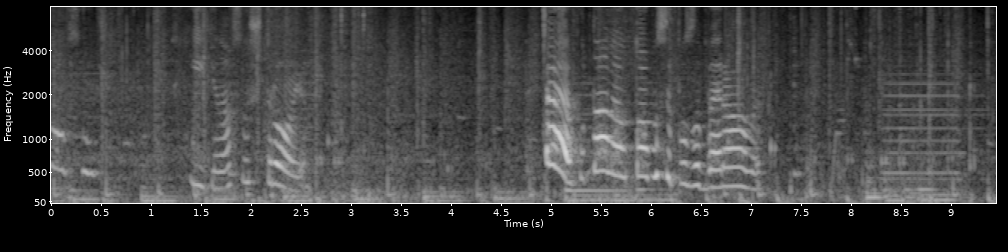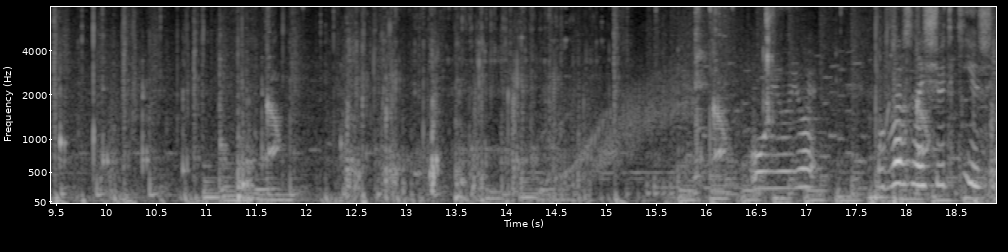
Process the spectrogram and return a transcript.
нас? Скільки? Нас лиш троє. Куди автобуси позабирали? Ой-ой-ой. Тут зараз найшвидкіший.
